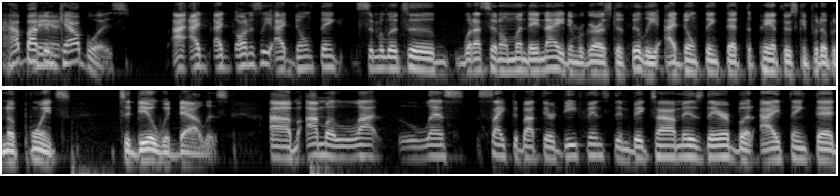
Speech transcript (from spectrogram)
How about them Cowboys? I, I, I honestly, I don't think similar to what I said on Monday night in regards to Philly. I don't think that the Panthers can put up enough points to deal with Dallas. Um, I'm a lot less psyched about their defense than Big Tom is there, but I think that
